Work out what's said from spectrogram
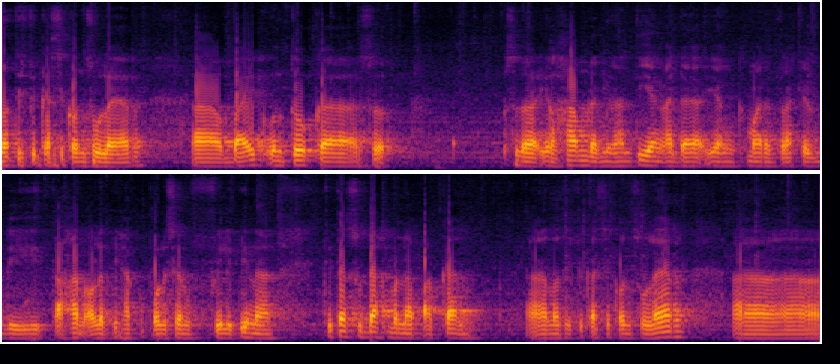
notifikasi konsuler uh, baik untuk uh, saudara Ilham dan Minanti yang ada yang kemarin terakhir ditahan oleh pihak kepolisian Filipina kita sudah mendapatkan uh, notifikasi konsuler uh,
